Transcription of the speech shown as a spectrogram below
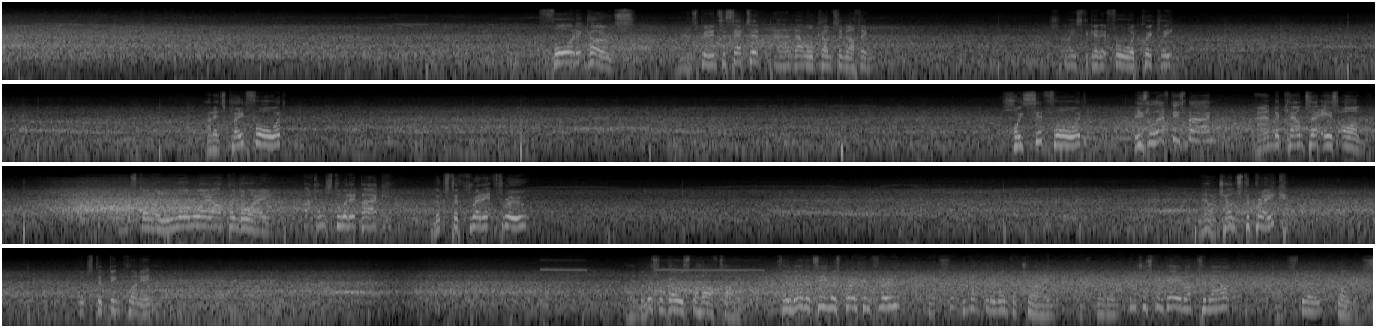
Forward it goes. It's been intercepted, and that will come to nothing. Tries to get it forward quickly. And it's played forward. Hoists it forward. He's left his man. And the counter is on. Gone a long way up and away. Battles to win it back. Looks to thread it through. Now a chance to break. Looks to dink one in. And the whistle goes for half-time. So another team has broken through, but certainly not for the want of trying. It's been an interesting game up to now, but still goalless.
